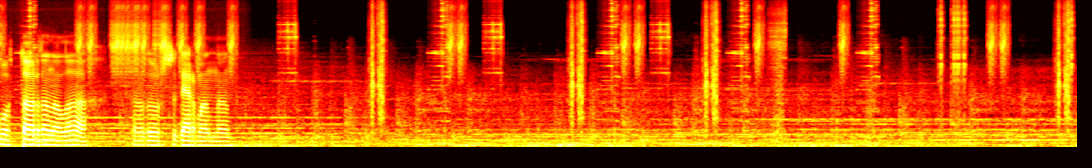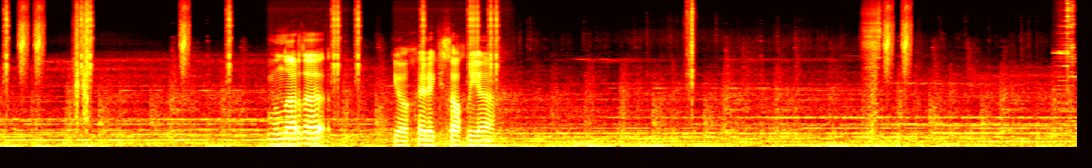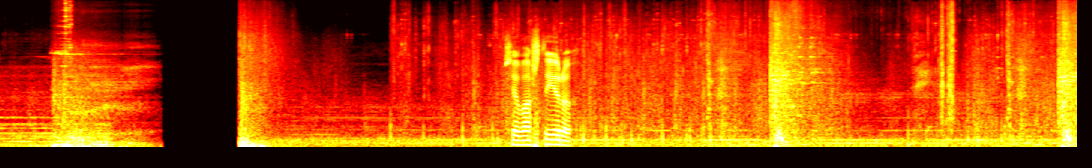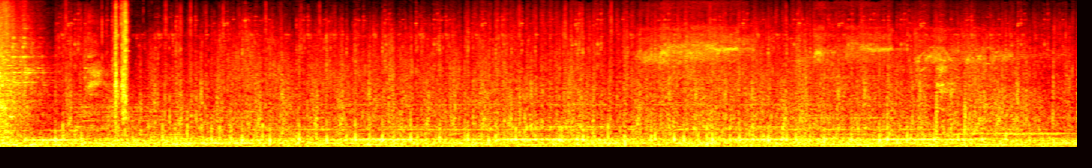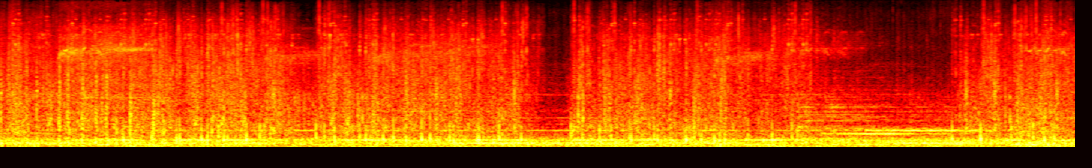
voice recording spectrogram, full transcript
Botlardan alaq. Daha doğrusu dərmandan. Bunlar da yox, hələ ki saxlayaq. Sebasteiro.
